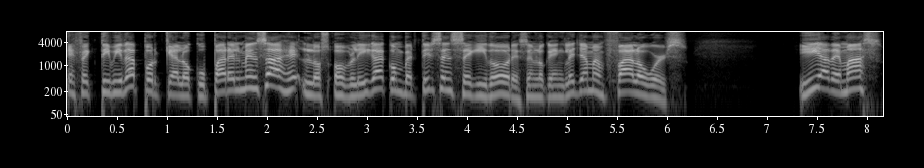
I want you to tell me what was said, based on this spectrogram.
efectividad porque al ocupar el mensaje los obliga a convertirse en seguidores, en lo que en inglés llaman followers. Y además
